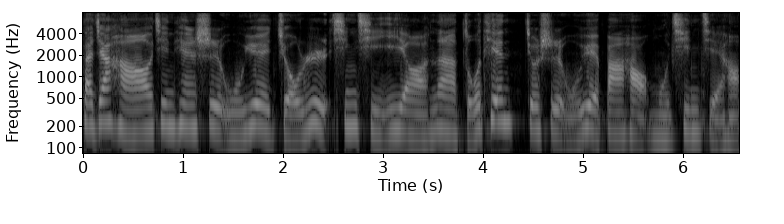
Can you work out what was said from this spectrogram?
大家好，今天是五月九日，星期一啊。那昨天就是五月八号，母亲节哈。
